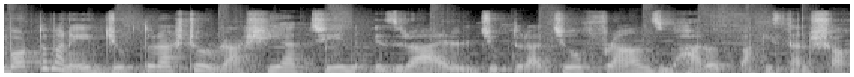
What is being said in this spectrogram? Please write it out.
বর্তমানে যুক্তরাষ্ট্র, রাশিয়া, চীন, ইসরায়েল, যুক্তরাজ্য, ফ্রান্স, ভারত, পাকিস্তান সহ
